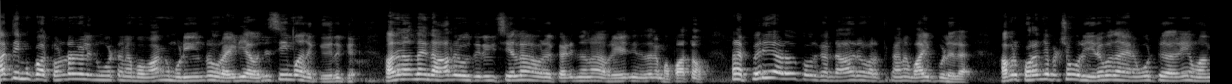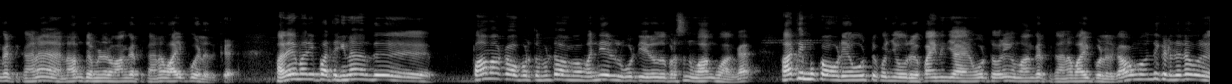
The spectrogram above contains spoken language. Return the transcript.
அதிமுக தொண்டர்களின் ஓட்டை நம்ம வாங்க முடியுன்ற ஒரு ஐடியா வந்து சீமானுக்கு இருக்குது அதனால தான் இந்த ஆதரவு தெரிவிச்சு எல்லாம் அவர் கடிதம்லாம் அவர் எழுதினதை நம்ம பார்த்தோம். ஆனால் பெரிய அளவுக்கு அவருக்கு அந்த ஆதரவு வரதுக்கான வாய்ப்புகள் இல்லை. அவர் குறைஞ்சபட்சம் ஒரு இருபதாயிரம் ஓட்டு வரையும் வாங்குறதுக்கான நாம் தமிழர் வாங்குறதுக்கான வாய்ப்புகள் இருக்குது அதே மாதிரி பார்த்தீங்கன்னா வந்து பாமகவை பொறுத்த மட்டும் அவங்க வன்னியர்கள் ஓட்டு இருபது பர்சன்ட் வாங்குவாங்க. அதிமுகவுடைய ஓட்டு கொஞ்சம் ஒரு பதினஞ்சாயிரம் ஓட்டு வரையும் வாங்குறதுக்கான வாய்ப்புகள் இருக்குது அவங்க வந்து கிட்டத்தட்ட ஒரு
